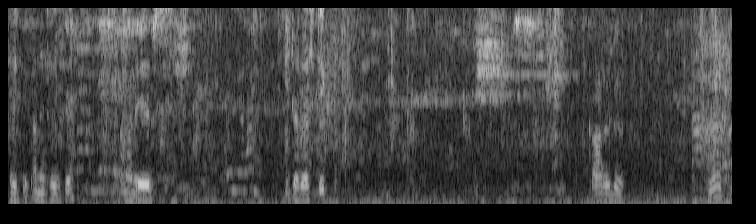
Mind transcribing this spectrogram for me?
হয়েছে কানেক্ট হয়েছে। আমাদের নিয়েছি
